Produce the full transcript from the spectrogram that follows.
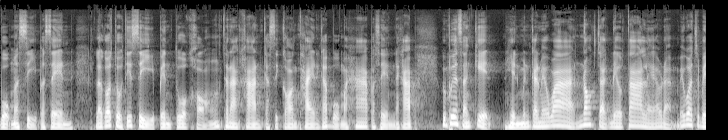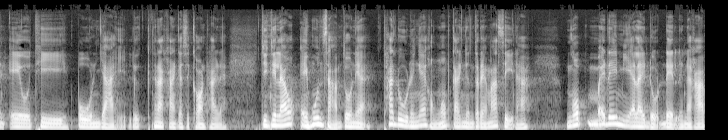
บวกมา 4%แล้วก็ตัวที่ 4 เป็นตัวของธนาคารกสิกรไทยนะครับบวกมา5%นะครับเพื่อนๆสังเกตเห็นเหมือนกันไหมว่านอกจากเดลต้าแล้วนะไม่ว่าจะเป็น AOT ปูนใหญ่หรือธนาคารกสิกรไทยเนี่ยจริงๆแล้วไอ้หุ้น 3 ตัวเนี่ยถ้าดูในแง่ของงบการเงินไตรมาสสี่นะงบไม่ได้มีอะไรโดดเด่นเลยนะครับ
